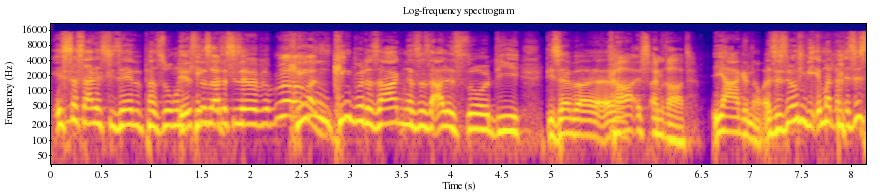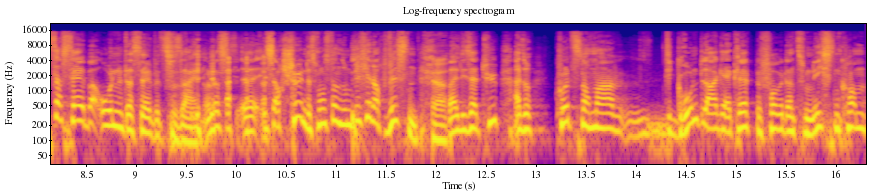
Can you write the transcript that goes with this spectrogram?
Ist das alles dieselbe Person? Ist King das alles dieselbe? King, King würde sagen, es ist alles so die dieselbe. Äh, K ist ein Rad. Ja, genau. Es ist irgendwie immer, es ist dasselbe, ohne dasselbe zu sein. Und das äh, ist auch schön. Das muss man so ein bisschen auch wissen, Ja. weil dieser Typ. Also kurz noch mal die Grundlage erklärt, bevor wir dann zum nächsten kommen.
